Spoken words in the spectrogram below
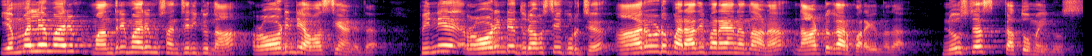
എം എൽ എമാരും മന്ത്രിമാരും സഞ്ചരിക്കുന്ന റോഡിന്റെ അവസ്ഥയാണിത്. പിന്നെ റോഡിന്റെ ദുരവസ്ഥയെക്കുറിച്ച് ആരോട് പരാതി പറയാനെന്നാണ് നാട്ടുകാർ പറയുന്നത്. ന്യൂസ് ഡെസ്ക് കത്തുമൈ ന്യൂസ്.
